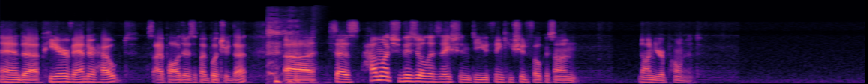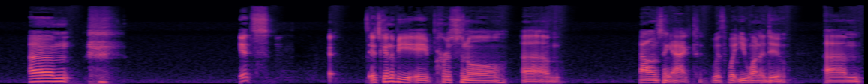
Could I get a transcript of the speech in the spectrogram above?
And uh, Pierre Vanderhout so I apologize if I butchered that. Uh, he says, "How much visualization do you think you should focus on on your opponent?" Um, it's it's going to be a personal um, balancing act with what you want to do. Um,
